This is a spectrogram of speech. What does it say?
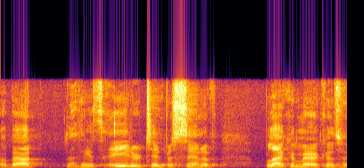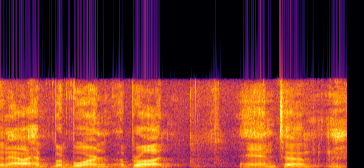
About, I think it's 8 or 10% of black Americans who now have, were born abroad. And um,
